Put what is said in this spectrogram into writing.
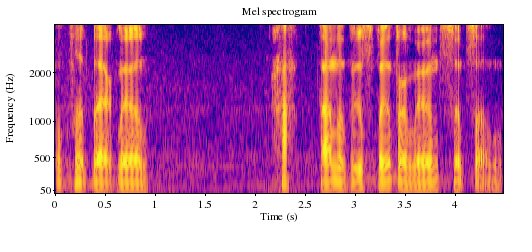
I'll put that down. Ha! Down to this later, man. Said something.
